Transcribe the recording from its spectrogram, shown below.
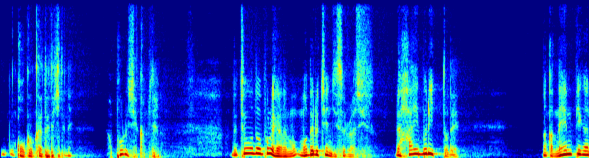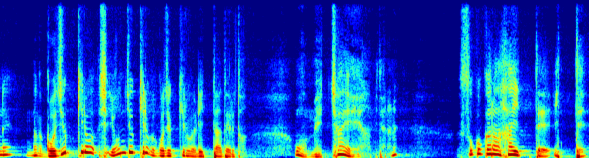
広告が出てきてね、ポルシェかみたいな。で、ちょうどポルシェがね、モデルチェンジするらしいです。で、ハイブリッドで、なんか燃費がね、なんか50キロ、40キロか50キロがリッター出ると。おおめっちゃええやん、みたいなね。そこから入っていって、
